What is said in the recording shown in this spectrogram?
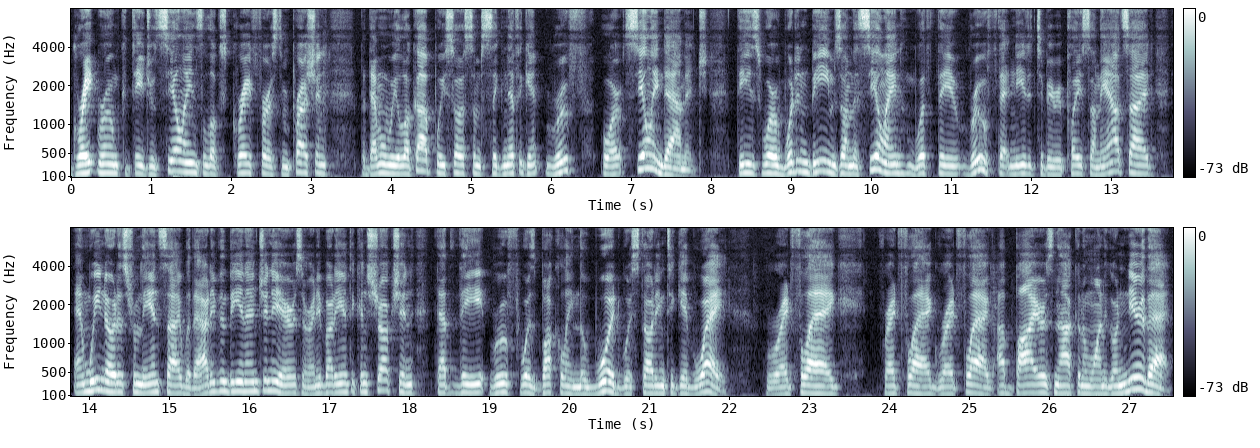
great room, cathedral ceilings, looks great first impression. But then when we look up, we saw some significant roof or ceiling damage. These were wooden beams on the ceiling with the roof that needed to be replaced on the outside. And we noticed from the inside, without even being engineers or anybody into construction, that the roof was buckling. The wood was starting to give way. Red flag, red flag, red flag. A buyer's not going to want to go near that.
